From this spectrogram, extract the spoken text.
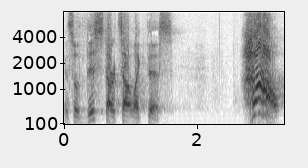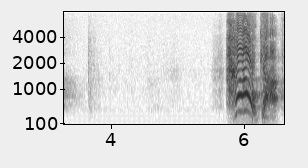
And so this starts out like this How? How, God?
